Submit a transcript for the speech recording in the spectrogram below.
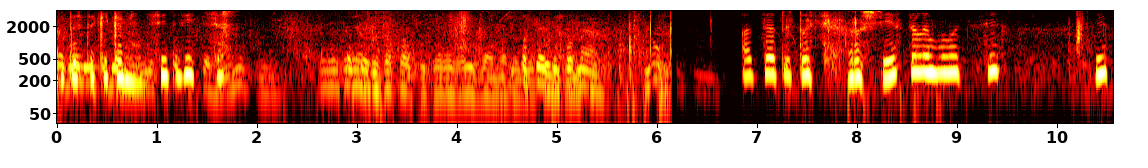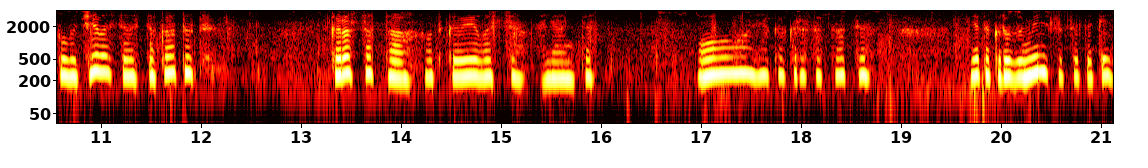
Тут ось такі камінці, дивіться. А це тут ось розчистили молодці. І вийшла ось така тут красота відкрилася. Гляньте. О, яка красота це. Я так розумію, що це такий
